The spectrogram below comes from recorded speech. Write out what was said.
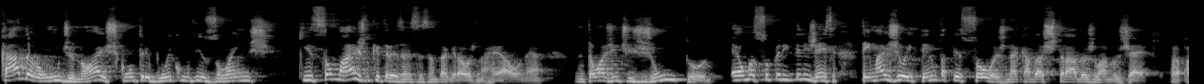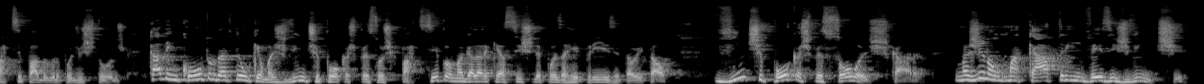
cada um de nós contribui com visões que são mais do que 360 graus na real, né? Então a gente junto é uma super inteligência. Tem mais de 80 pessoas né, cadastradas lá no JEC para participar do grupo de estudos. Cada encontro deve ter o quê? Umas 20 e poucas pessoas que participam, uma galera que assiste depois a reprise e tal e tal. 20 e poucas pessoas, cara. Imagina uma Catherine vezes 20.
